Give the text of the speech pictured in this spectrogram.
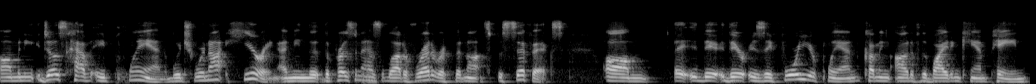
Um, and he does have a plan, which we're not hearing. I mean, the, the president has a lot of rhetoric, but not specifics. Um, eh, there, there is a four year plan coming out of the Biden campaign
